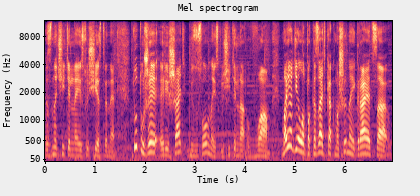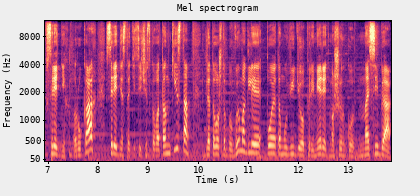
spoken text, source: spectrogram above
значительная и существенная. Тут уже решать, безусловно, исключительно вам. Мое дело показать, как машина играется находится в средних руках среднестатистического танкиста, для того, чтобы вы могли по этому видео примерить машинку на себя.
